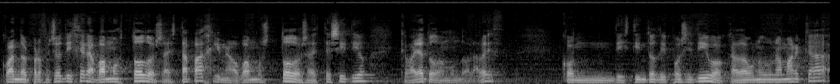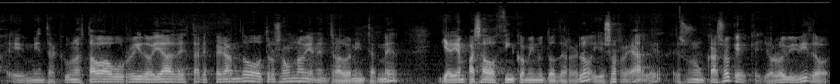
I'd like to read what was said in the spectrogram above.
cuando el profesor dijera vamos todos a esta página o vamos todos a este sitio, que vaya todo el mundo a la vez con distintos dispositivos, cada uno de una marca, eh, mientras que uno estaba aburrido ya de estar esperando, otros aún no habían entrado en Internet y habían pasado cinco minutos de reloj. Y eso es real, ¿eh? eso es un caso que, yo lo he vivido.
